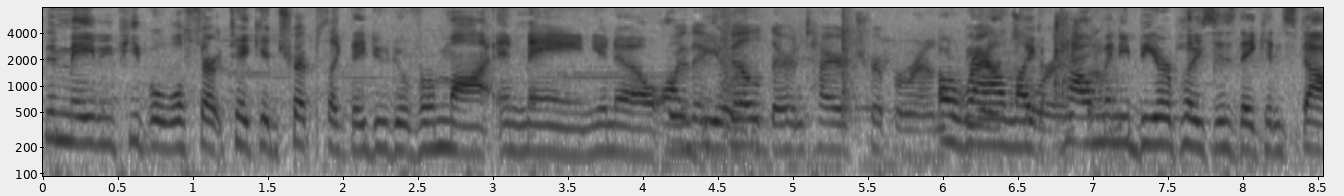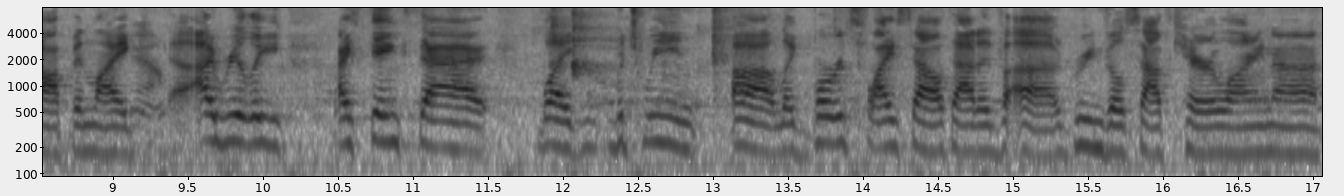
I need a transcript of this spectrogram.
then maybe people will start taking trips like they do to vermont and maine you know where they beer build their entire trip around around like how many beer places they can stop and like Yeah. i really i think that like between uh, like birds fly south out of uh, greenville south carolina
